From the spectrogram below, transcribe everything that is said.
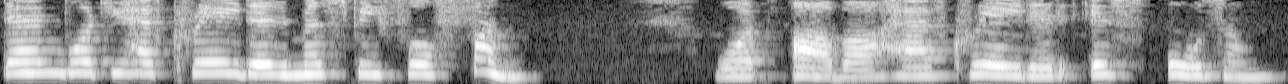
then what you have created must be for fun. What Abba have created is awesome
